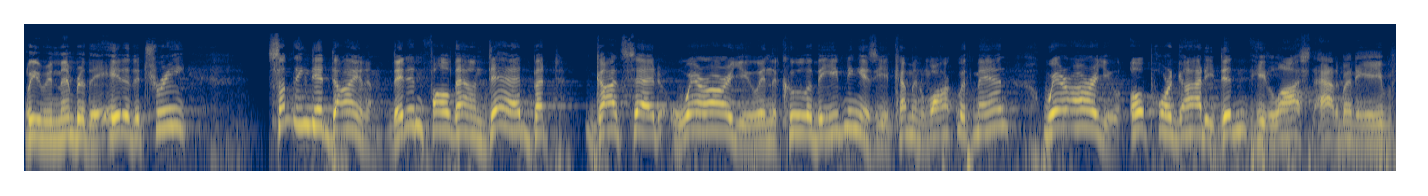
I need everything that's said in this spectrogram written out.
we remember they ate of the tree. Something did die in them. They didn't fall down dead, but God said, Where are you? In the cool of the evening, as he had come and walked with man, where are you? Oh, poor God, he didn't. He lost Adam and Eve.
